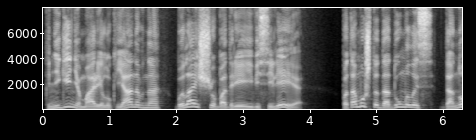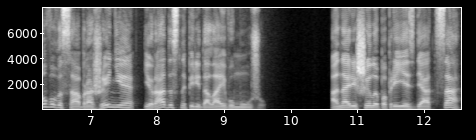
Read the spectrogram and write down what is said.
княгиня Марья Лукьяновна была еще бодрее и веселее, потому что додумалась до нового соображения и радостно передала его мужу. она решила по приезде отца,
